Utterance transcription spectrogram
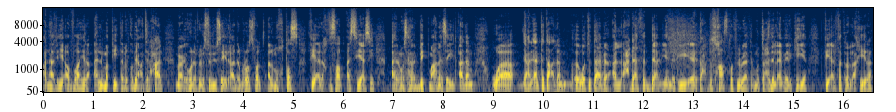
عن هذه الظاهرة المقيتة بطبيعه بطبيعة الحال. معي هنا في الاستوديو سيد آدم روزفلت المختص في الاقتصاد السياسي. أهلا وسهلا بك معنا سيد آدم. ويعني أنت تعلم وتتابع الأحداث الدامية التي تحدث خاصة في الولايات المتحدة الأمريكية في الفترة الأخيرة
